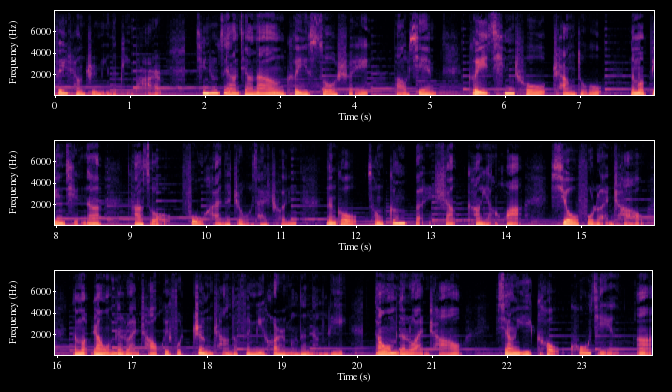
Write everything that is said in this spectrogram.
非常知名的品牌，青春滋养胶囊可以锁水保鲜，可以清除肠毒。那么，并且呢，它所富含的植物甾醇能够从根本上抗氧化、修复卵巢，那么让我们的卵巢恢复正常的分泌荷尔蒙的能力。当我们的卵巢像一口枯井啊，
